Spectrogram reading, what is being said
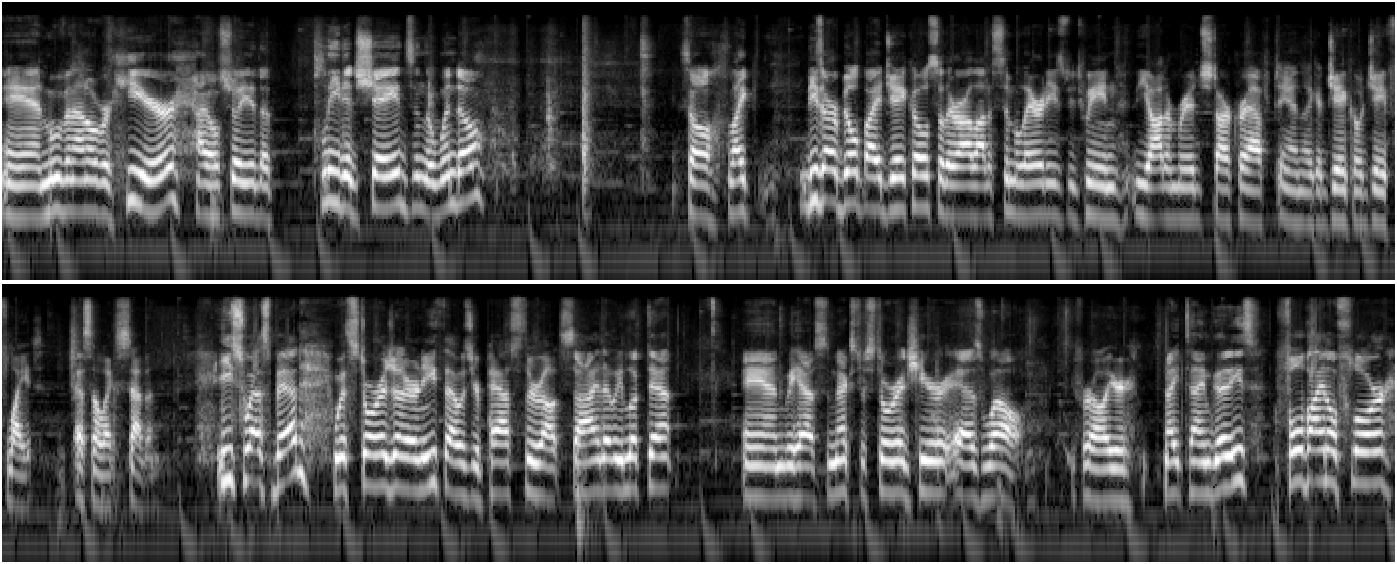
And moving on over here, I will show you the pleated shades in the window. So like, these are built by Jayco, so there are a lot of similarities between the Autumn Ridge Starcraft and like a Jayco Jay Flight SLX7. East-west bed with storage underneath. That was your pass-through outside that we looked at. And we have some extra storage here as well for all your nighttime goodies. Full vinyl floor,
